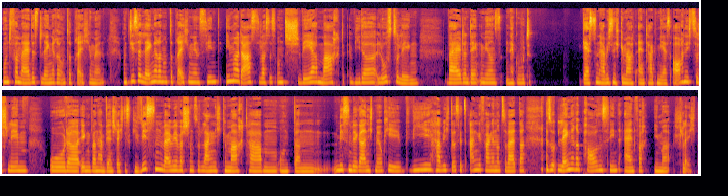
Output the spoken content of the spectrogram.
und vermeidest längere Unterbrechungen. Und diese längeren Unterbrechungen sind immer das, was es uns schwer macht, wieder loszulegen. Weil dann denken wir uns, na gut, gestern habe ich es nicht gemacht, ein Tag mehr ist auch nicht so schlimm oder irgendwann haben wir ein schlechtes Gewissen, weil wir was schon so lange nicht gemacht haben und dann wissen wir gar nicht mehr, okay, wie habe ich das jetzt angefangen und so weiter. Also längere Pausen sind einfach immer schlecht.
